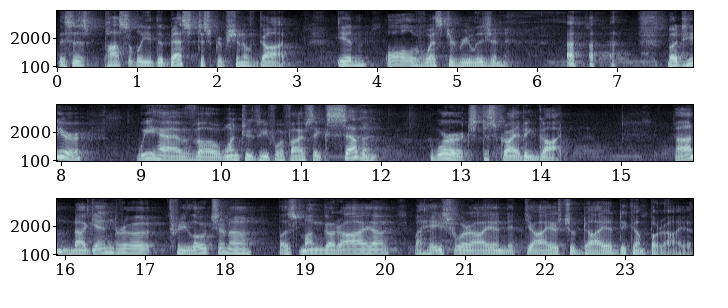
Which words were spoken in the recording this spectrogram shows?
This is possibly the best description of God in all of Western religion. But here we have uh, one, two, three, four, five, six, seven words describing God. Uh, Nagendra, Trilochana, Bhasmangaraya, Maheshwaraya, Nityaya, Shuddhaya, Digambaraya.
